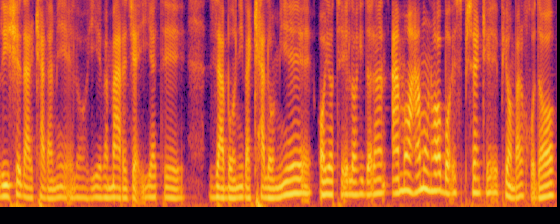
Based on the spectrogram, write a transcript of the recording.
ریشه در کلمه الهیه و مرجعیت زبانی و کلامی آیات الهی دارن. اما همونها باعث میشن که پیامبر خدا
